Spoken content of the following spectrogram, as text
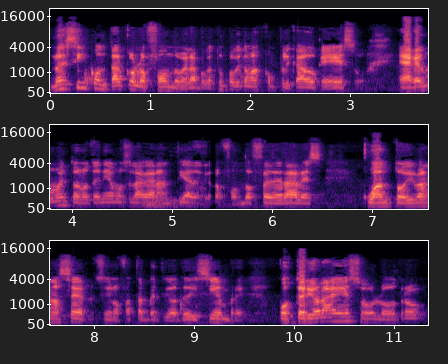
no es sin contar con los fondos, ¿verdad? Porque es un poquito más complicado que eso. En aquel momento no teníamos la garantía de que los fondos federales cuánto iban a hacer, si no fue hasta el 22 de diciembre. Posterior a eso, lo otro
